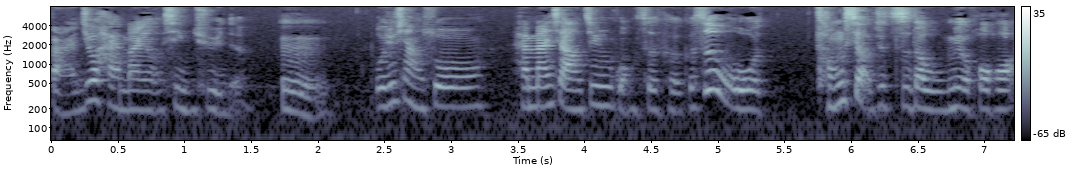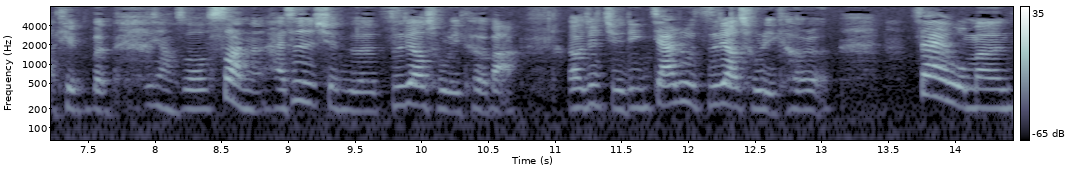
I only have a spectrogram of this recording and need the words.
本来就还蛮有兴趣的。嗯，我就想说，还蛮想要进入广设科，可是我。从小就知道我没有画画天分，就想说算了，还是选择资料处理科吧。然后就决定加入资料处理科了。在我们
